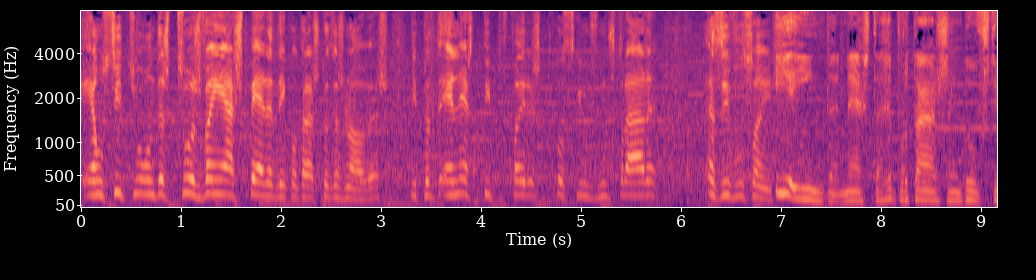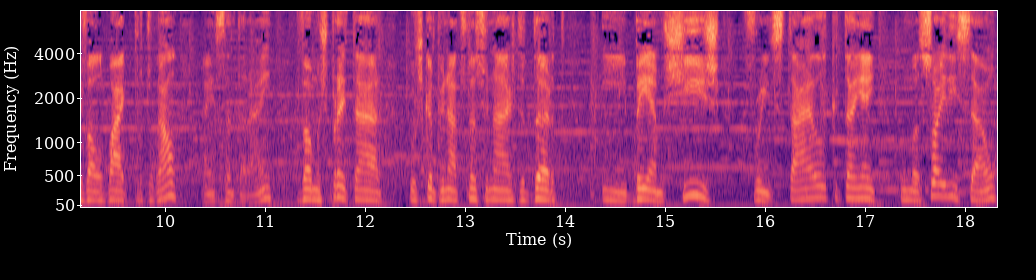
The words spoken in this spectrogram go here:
É um sítio onde as pessoas vêm à espera de encontrar as coisas novas e portanto, é neste tipo de feiras que conseguimos mostrar as evoluções. E ainda nesta reportagem do Festival Bike Portugal, em Santarém, vamos espreitar os campeonatos nacionais de Dirt e BMX Freestyle, que têm uma só edição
